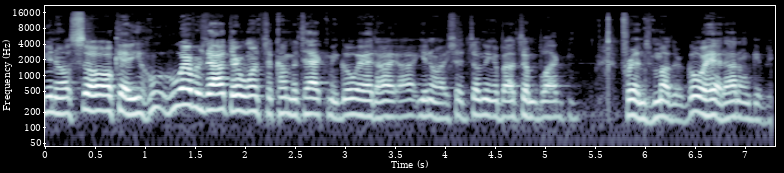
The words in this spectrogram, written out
You know, so okay, wh- whoever's out there wants to come attack me, go ahead. I, I, you know, I said something about some black friend's mother. Go ahead. I don't give a.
